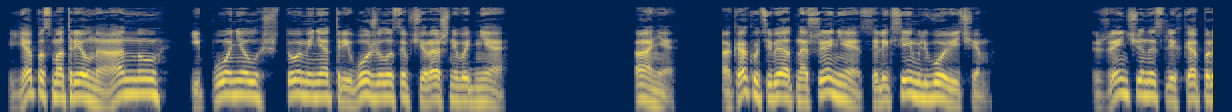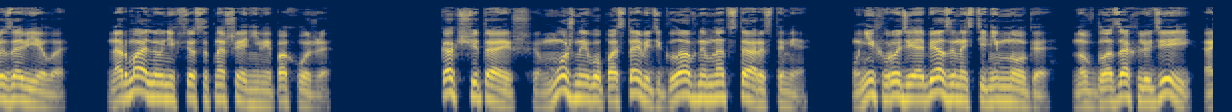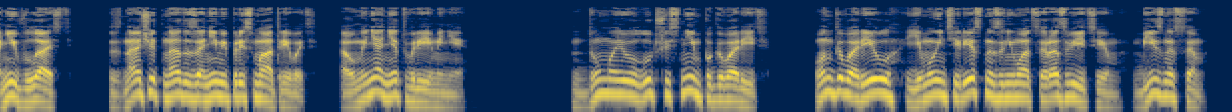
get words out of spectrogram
Я посмотрел на Анну и понял, что меня тревожило со вчерашнего дня. «Аня, а как у тебя отношения с Алексеем Львовичем?» Женщина слегка порозовела. Нормально у них все с отношениями, похоже. Как считаешь, можно его поставить главным над старостами? У них вроде обязанностей немного, но в глазах людей они власть. Значит, надо за ними присматривать а у меня нет времени. Думаю, лучше с ним поговорить. Он говорил, ему интересно заниматься развитием, бизнесом.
